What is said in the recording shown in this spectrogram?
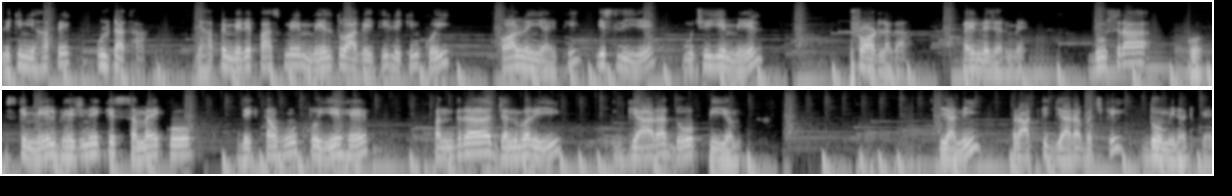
लेकिन यहाँ पे उल्टा था। यहाँ पे मेरे पास में मेल तो आ गई थी, लेकिन कोई कॉल नहीं आई थी। इसलिए मुझे ये मेल फ्रॉड लगा पहली नज़र में। दूसरा को इसके मेल भेजने के समय को देखता हूँ तो ये है 15 जनवरी 11 दो पीएम यानी रात की ग्यारह बज के दो मिनट पे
